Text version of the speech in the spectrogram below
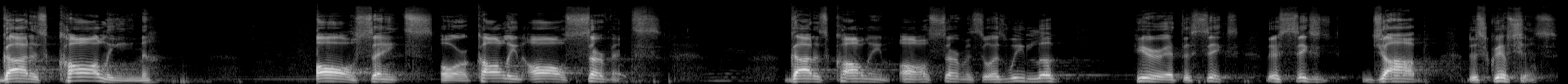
God is calling all saints or calling all servants God is calling all servants. So as we look here at the six, there's six job descriptions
